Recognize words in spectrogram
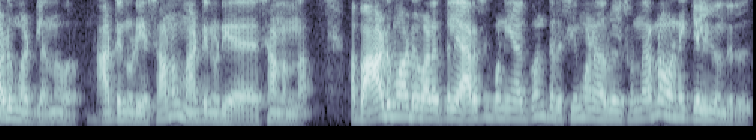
ஆடு மாட்டிலேருந்து வரும். ஆட்டினுடைய சாணம் மாட்டினுடைய சாணம் தான் அப்போ ஆடு மாடு வளத்தில் அரசு பணியாக்கும் திரு சீமான் அவர்கள் சொன்னார்னா உடனே கேள்வி வந்துடுது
